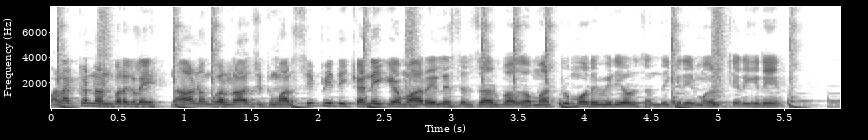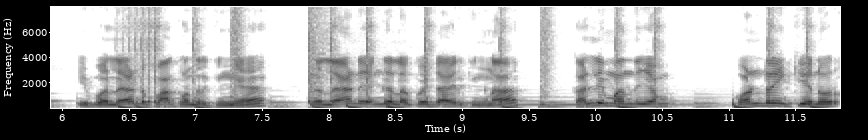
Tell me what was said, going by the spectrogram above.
வணக்கம் நண்பர்களே நான் உங்கள் Rajkumar. CBT Kannikumar real estate சார்பாக மற்றும் ஒரு வீடியோவில் சந்திக்கிறேன் மகிழ்ச்சி அடைகிறேன். இப்போ லேண்டு பார்க்க வந்திருக்குங்க. இந்த லேண்டு எங்கே லொக்கேட் ஆகிருக்குங்கன்னா கள்ளிமந்தயம் கொன்றைக்கீனூர்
